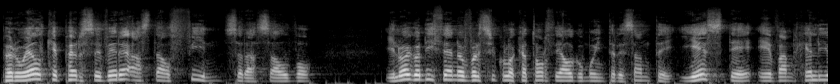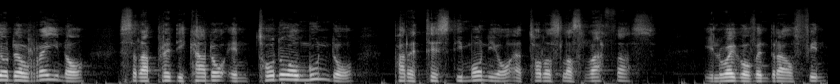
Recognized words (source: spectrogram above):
Pero el que persevere hasta el fin será salvo. Y luego dice en el versículo 14 algo muy interesante, y este evangelio del reino será predicado en todo el mundo para testimonio a todas las razas, y luego vendrá el fin.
